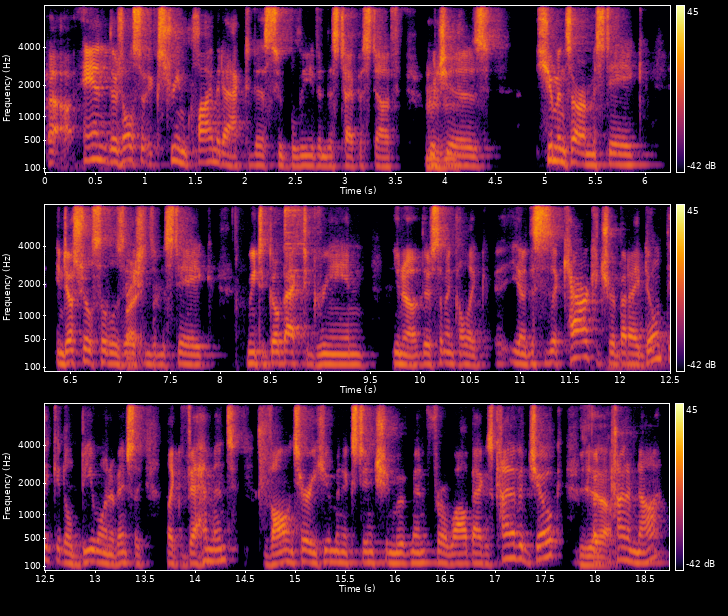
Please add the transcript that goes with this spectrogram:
Uh, and there's also extreme climate activists who believe in this type of stuff, which mm-hmm. is humans are a mistake industrial civilization's right. a mistake. We need to go back to green. You know there's something called like you know this is a caricature but i don't think it'll be one eventually. Like vehement voluntary human extinction movement for a while back is kind of a joke yeah. but kind of not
